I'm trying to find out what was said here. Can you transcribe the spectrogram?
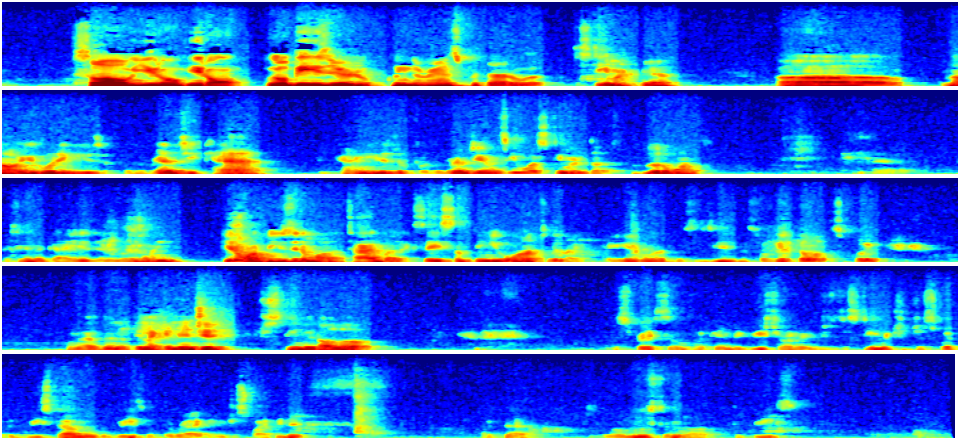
So you don't you don't it'll be easier to clean the rims with that or what? The steamer? Yeah. Uh, no, you wouldn't use it for the rims. You can, you can use it for the rims. You haven't seen what steamer does, the little ones. Yeah, I've seen the guy using them. I mean, you don't want to be using them all the time, but like, say something you want to, like, hey, you know what, this is using. This will get done with this quick. I'm gonna nothing like an engine. Steam it all up. Spray some fucking degreaser on it. and Use the steamer to just wet the grease down, move the grease with the rag, and just wiping it like that. Loosen uh, the grease.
